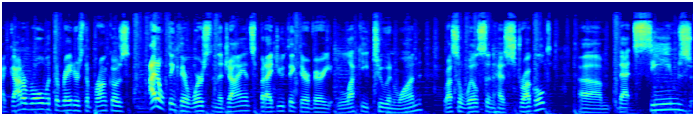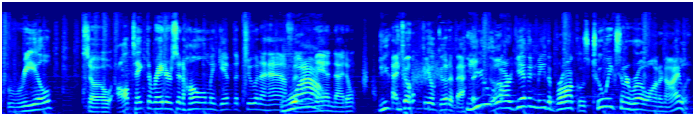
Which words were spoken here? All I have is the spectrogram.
I got to roll with the Raiders. The Broncos, I don't think they're worse than the Giants, but I do think they're very lucky 2 and 1. Russell Wilson has struggled. Um, that seems real. So I'll take the Raiders at home and give the two and a half. Wow, and man, I don't, you, I don't feel good about you it. You are giving me the Broncos two weeks in a row on an island.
